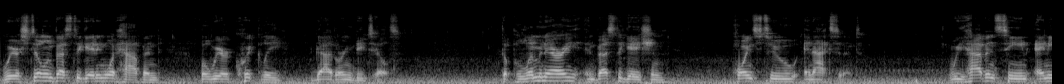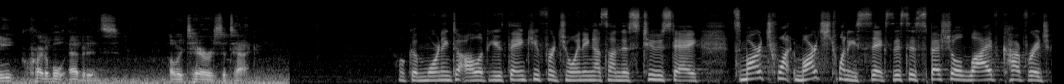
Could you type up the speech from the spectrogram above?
We are still investigating what happened, but we are quickly gathering details. The preliminary investigation points to an accident. We haven't seen any credible evidence of a terrorist attack. Well, good morning to all of you. Thank you for joining us on this Tuesday. It's March March 26th. This is special live coverage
